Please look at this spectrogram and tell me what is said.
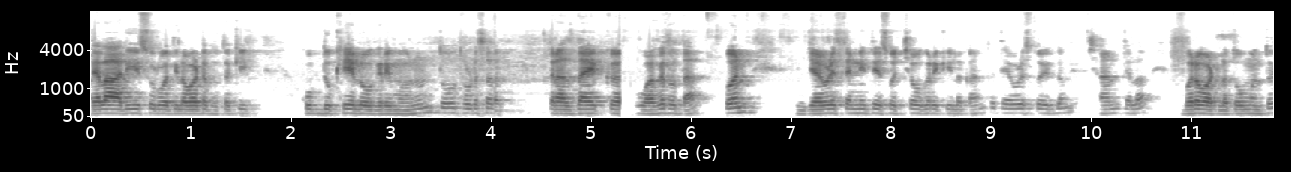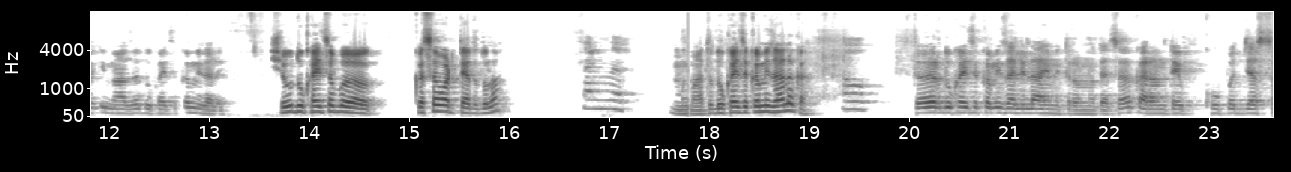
त्याला आधी सुरुवातीला वाटत होतं की खूप दुखेल वगैरे म्हणून तो थोडंसं त्रासदायक वागत होता. पण ज्यावेळेस त्यांनी ते स्वच्छ वगैरे केलं कान तर त्यावेळेस तो एकदम छान त्याला बरं वाटलं. तो म्हणतोय की माझं दुखायचं कमी झालंय. शिव दुखायचं ब कसं वाटतंय आता तुला? मग आता दुखायचं कमी झालं का? हो. तर दुखायचं कमी झालेलं आहे मित्रांनो त्याचं कारण ते खूपच जास्त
